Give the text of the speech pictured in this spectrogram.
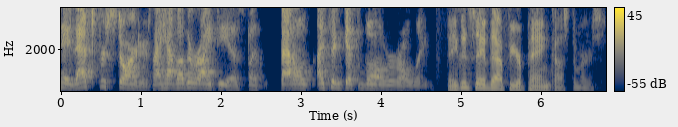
Okay, that's for starters. I have other ideas, but that'll, I think, get the ball rolling. Yeah, you can save that for your paying customers.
